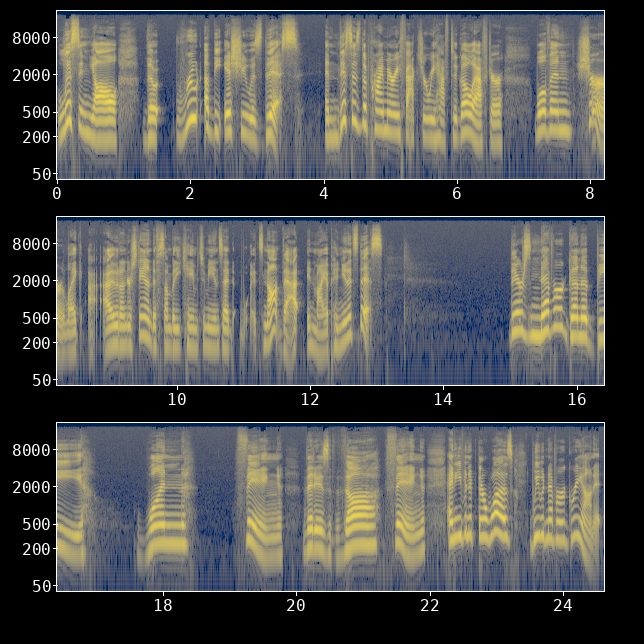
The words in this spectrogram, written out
listen, y'all, the root of the issue is this, and this is the primary factor we have to go after well then sure like i would understand if somebody came to me and said it's not that. In my opinion it's this. There's never gonna be one thing that is the thing and even if there was we would never agree on it.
